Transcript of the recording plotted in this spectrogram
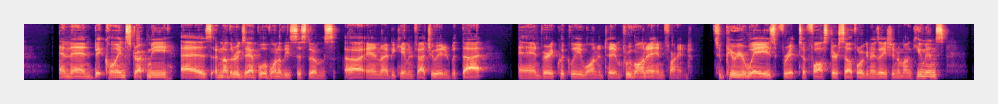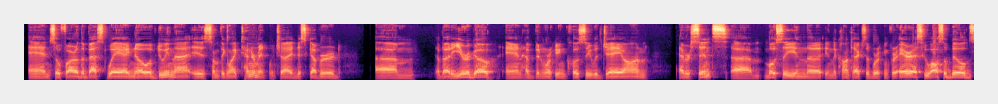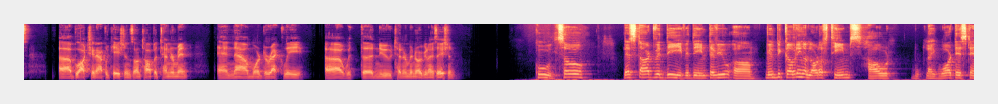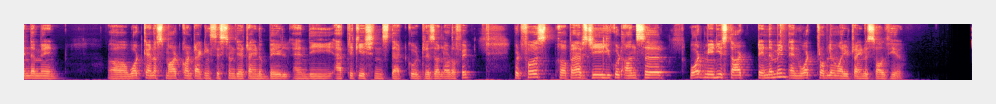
And then Bitcoin struck me as another example of one of these systems, uh, and I became infatuated with that, and very quickly wanted to improve on it and find superior ways for it to foster self-organization among humans. And so far, the best way I know of doing that is something like Tendermint, which I discovered um, about a year ago and have been working closely with Jae on ever since, um, mostly in the in the context of working for Eris, who also builds uh, blockchain applications on top of Tendermint, and now more directly uh, with the new Tendermint organization. Cool. So let's start with the with the interview. Uh, we'll be covering a lot of themes. How like what is Tendermint? Uh, what kind of smart contracting system they're trying to build and the applications that could result out of it. But first, uh, perhaps Jae, you could answer what made you start Tendermint and what problem are you trying to solve here?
